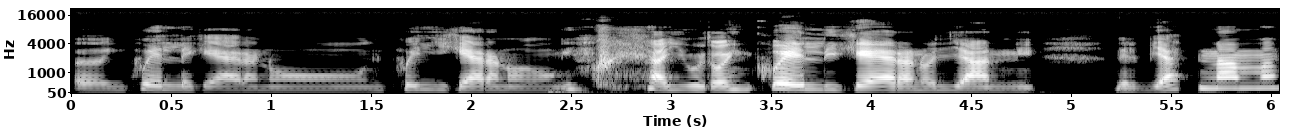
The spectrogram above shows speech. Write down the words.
uh, in quelle che erano in quelli che erano in que- aiuto in quelli che erano gli anni del Vietnam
